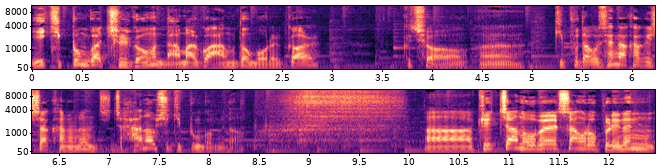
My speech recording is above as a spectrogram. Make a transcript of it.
이 기쁨과 즐거움은 나 말고 아무도 모를 걸. 그쵸. 어, 기쁘다고 생각하기 시작하면은 진짜 한없이 기쁜 겁니다. 아, 괴짜 노벨상으로 불리는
